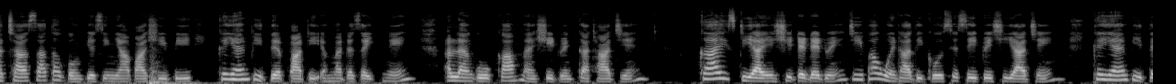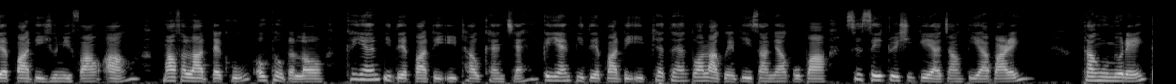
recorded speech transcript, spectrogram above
အခြားစားတောက်ကုန်ပစ္စည်းများပါရှိပြီးကယန်းပြည်သက်ပါတီအမှတ်တစိမ့်နှင့်အလံကိုကားမှန်ရှိတွင်ကတ်ထားခြင်း guys တရားရင်ရှိတဲ့တဲ့တွင်ကြည်ဖောက်ဝင်ထားသည့်ကိုစစ်ဆေးတွေ့ရှိရခြင်းခရမ်းပြည်သက်ပါတီယူနီဖောင်းအောင်မာဖလာတက်ခုအုတ်ထုတ်တလုံးခရမ်းပြည်သက်ပါတီဤထောက်ခံချက်ခရမ်းပြည်သက်ပါတီဤဖြတ်သန်းသွားလာခွင့်ပြည်စာများကိုပါစစ်ဆေးတွေ့ရှိခဲ့ရကြောင်းသိရပါတယ်။ထောင်ငူမျိုးနဲ့က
